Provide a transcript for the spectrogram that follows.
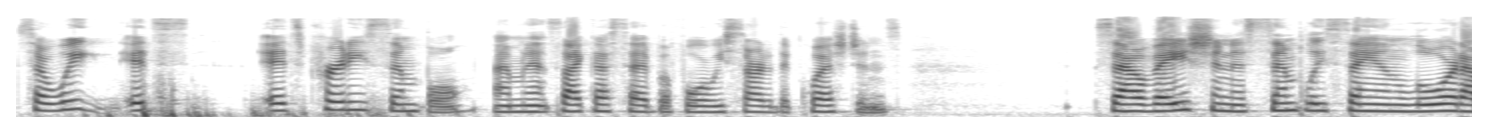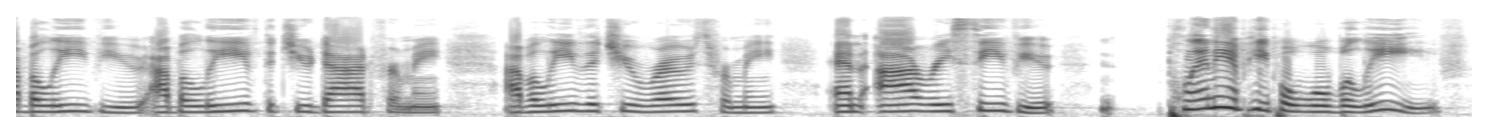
So we it's it's pretty simple. I mean, it's like I said before we started the questions. Salvation is simply saying, Lord, I believe you. I believe that you died for me. I believe that you rose for me, and I receive you. Plenty of people will believe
